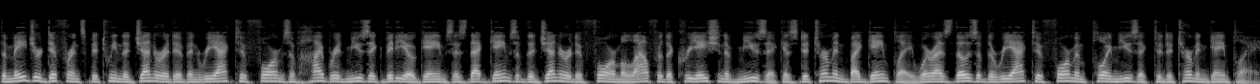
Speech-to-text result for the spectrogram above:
The major difference between the generative and reactive forms of hybrid music video games is that games of the generative form allow for the creation of music as determined by gameplay whereas those of the reactive reactive form employ music to determine gameplay.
